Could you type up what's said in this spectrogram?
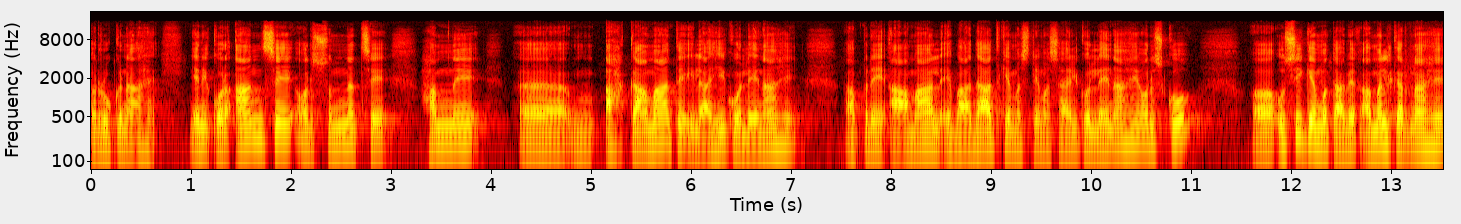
رکنا ہے۔ یعنی قرآن سے اور سنت سے ہم نے احکامات الہی کو لینا ہے، اپنے اعمال، عبادات کے مسئلے، مسائل کو لینا ہے اور اس کو اسی کے مطابق عمل کرنا ہے۔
